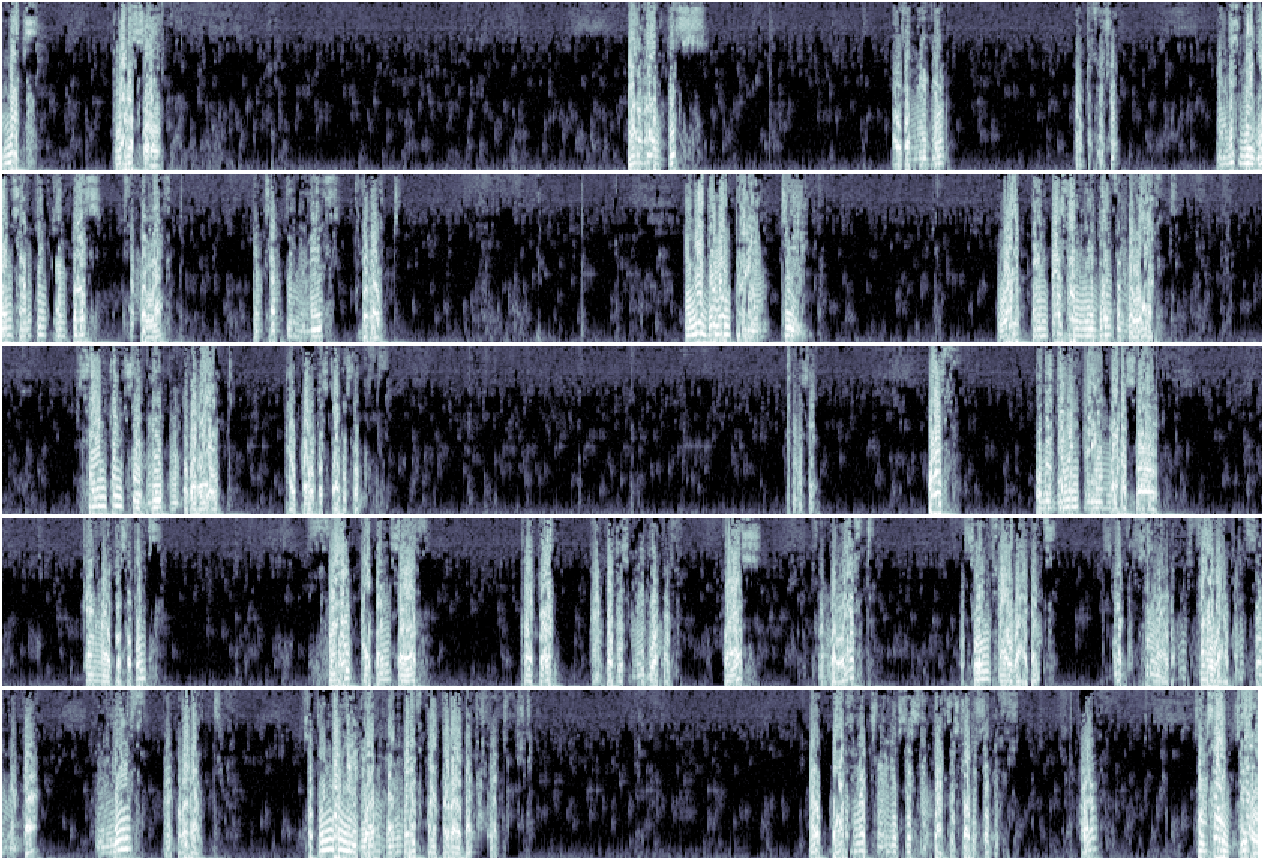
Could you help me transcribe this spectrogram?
mix. Let us see. I have this as a medium of the future. In this medium, something enters from the left that's the that's the struggle signals. So I'm saying zero,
